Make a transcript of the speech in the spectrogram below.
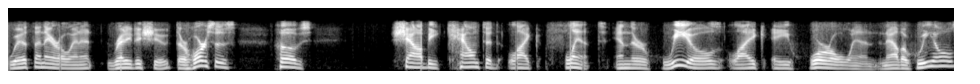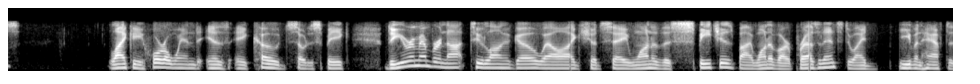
with an arrow in it, ready to shoot. Their horses' hooves shall be counted like flint, and their wheels like a whirlwind. Now, the wheels, like a whirlwind, is a code, so to speak. Do you remember not too long ago? Well, I should say one of the speeches by one of our presidents. Do I even have to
